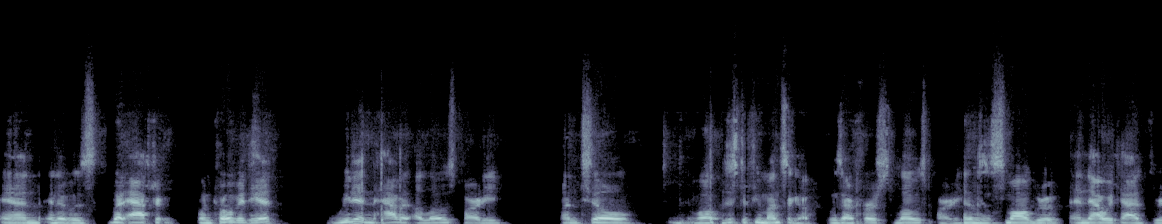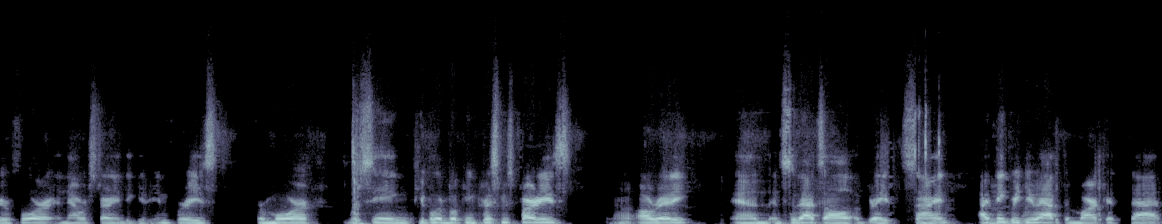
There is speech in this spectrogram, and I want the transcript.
And and it was, but after when COVID hit, we didn't have a Lowe's party until well, just a few months ago it was our first Lowe's party. It was a small group, and now we've had three or four, and now we're starting to get inquiries for more. We're seeing people are booking Christmas parties uh, already, and and so that's all a great sign. I think we do have to market that,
